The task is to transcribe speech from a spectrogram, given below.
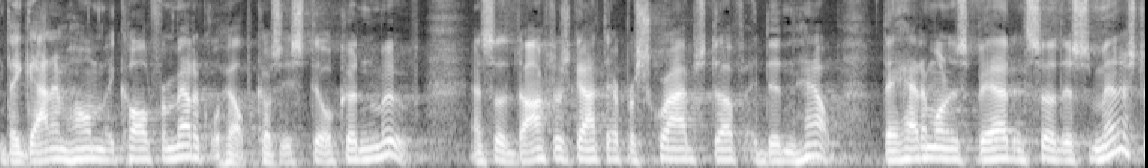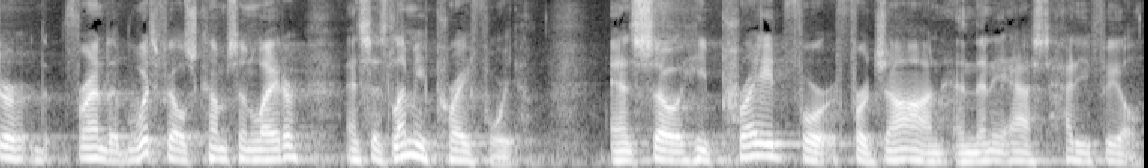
They got him home. They called for medical help because he still couldn't move. And so the doctors got their prescribed stuff. It didn't help. They had him on his bed. And so this minister, friend of Whitefield's, comes in later and says, Let me pray for you. And so he prayed for, for John. And then he asked, How do you feel?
